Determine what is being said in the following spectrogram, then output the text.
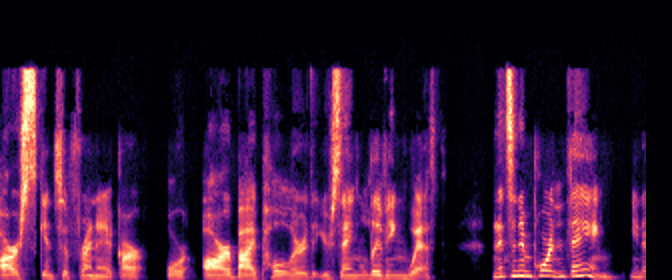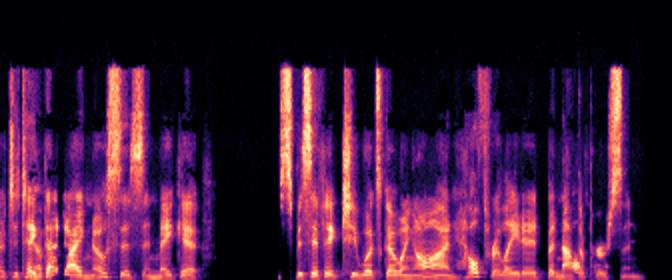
are schizophrenic are or are bipolar that you're saying living with. And it's an important thing, you know, to take yep. that diagnosis and make it specific to what's going on, health related, but not the person.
